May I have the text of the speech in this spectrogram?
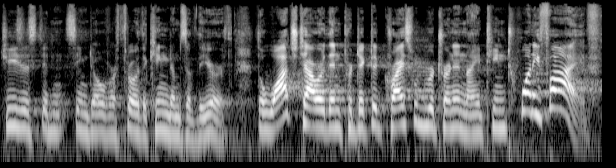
Jesus didn't seem to overthrow the kingdoms of the earth. The Watchtower then predicted Christ would return in 1925.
